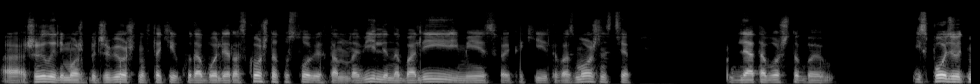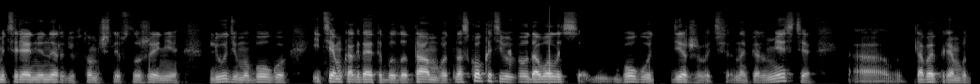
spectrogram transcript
а, жил или, может быть, живешь ну, в таких куда более роскошных условиях, там на вилле, на Бали, имея свои какие-то возможности для того, чтобы использовать материальную энергию, в том числе в служении людям и Богу, и тем, когда это было там. Вот насколько тебе удавалось Богу удерживать на первом месте? А, давай прям, вот,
